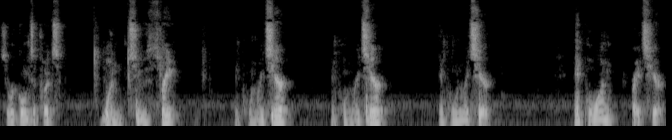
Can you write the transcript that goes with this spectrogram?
So we're going to put one, two, three, and put one right here, and put one right here, and put one right here, and put one right here.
